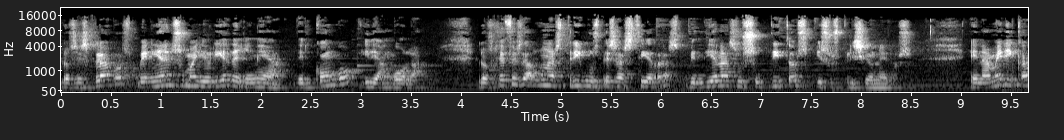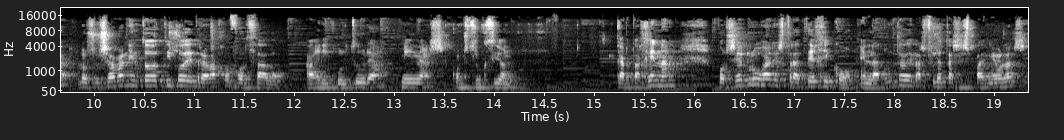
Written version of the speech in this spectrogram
Los esclavos venían en su mayoría de Guinea, del Congo y de Angola. Los jefes de algunas tribus de esas tierras vendían a sus súbditos y sus prisioneros. En América los usaban en todo tipo de trabajo forzado, agricultura, minas, construcción. Cartagena, por ser lugar estratégico en la ruta de las flotas españolas,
